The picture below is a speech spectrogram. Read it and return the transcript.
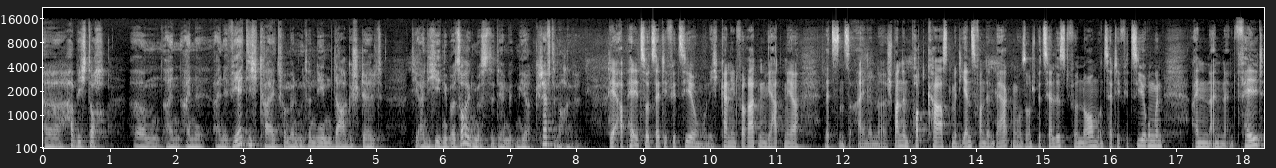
habe ich doch ähm, ein, eine, eine Wertigkeit von meinem Unternehmen dargestellt, die eigentlich jeden überzeugen müsste, der mit mir Geschäfte machen will. Der Appell zur Zertifizierung. Und ich kann Ihnen verraten, wir hatten ja letztens einen äh, spannenden Podcast mit Jens van den Berken, unserem Spezialist für Normen und Zertifizierungen. Ein, ein, ein Feld,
